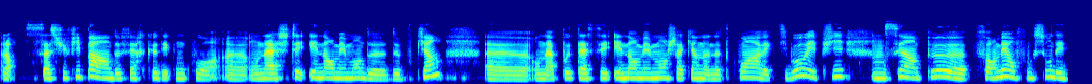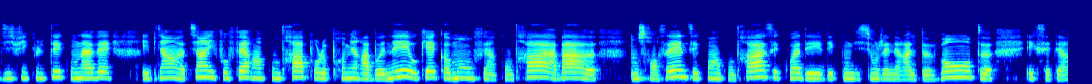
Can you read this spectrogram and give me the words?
alors, ça suffit pas hein, de faire que des concours. Hein. Euh, on a acheté énormément de, bouquins, euh, on a potassé énormément chacun dans notre coin avec Thibaut, et puis on s'est un peu euh, formé en fonction des difficultés qu'on avait. Eh bien, tiens, il faut faire un contrat pour le premier abonné. Ok, comment on fait un contrat? Ah bah, on se renseigne. C'est quoi un contrat? C'est quoi des, conditions générales de vente, etc.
